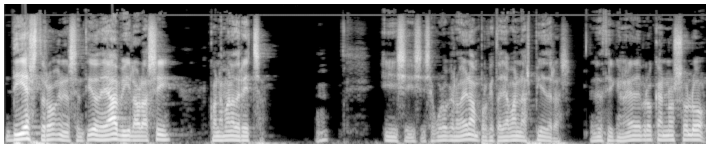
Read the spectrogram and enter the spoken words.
diestro, en el sentido de hábil, ahora sí, con la mano derecha. Y sí, sí, seguro que lo eran porque tallaban las piedras. Es decir, que en el área de Broca no solo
